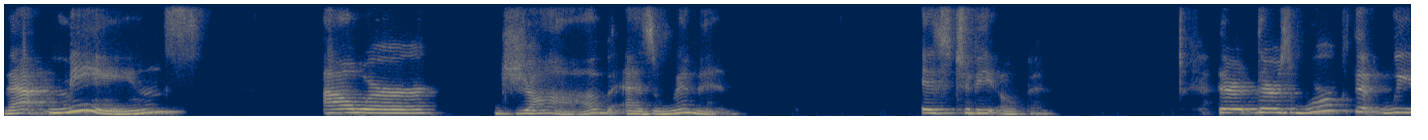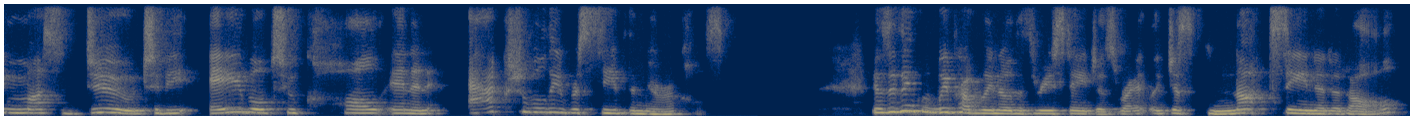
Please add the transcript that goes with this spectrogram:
that means our job as women is to be open. There, there's work that we must do to be able to call in and actually receive the miracles. Because I think we probably know the three stages, right? Like just not seeing it at all,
